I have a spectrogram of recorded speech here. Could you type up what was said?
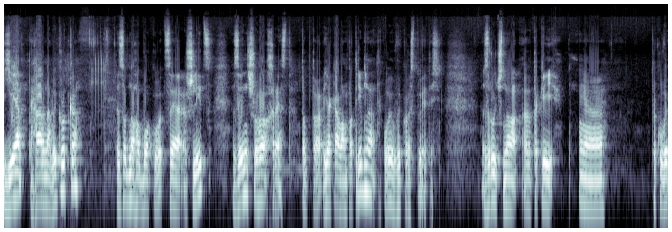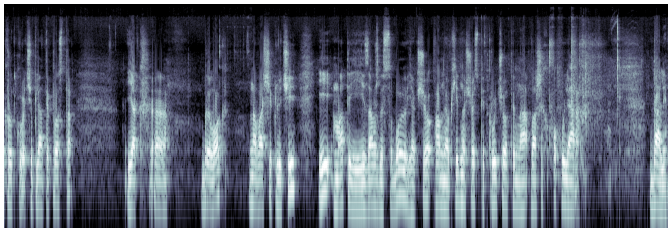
є гарна викрутка. З одного боку це шліц, з іншого хрест. Тобто, яка вам потрібна, такою ви користуєтесь. Зручно е, такий, е, таку викрутку чіпляти просто як е, брелок на ваші ключі і мати її завжди з собою, якщо вам необхідно щось підкручувати на ваших окулярах. Далі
